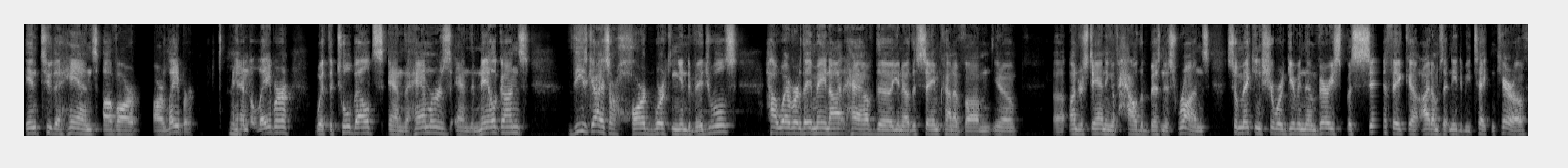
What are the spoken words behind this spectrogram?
into the hands of our, our labor. Mm-hmm. And the labor with the tool belts and the hammers and the nail guns, these guys are hardworking individuals. However, they may not have the, you know, the same kind of, um, you know, uh, understanding of how the business runs. So making sure we're giving them very specific uh, items that need to be taken care of,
